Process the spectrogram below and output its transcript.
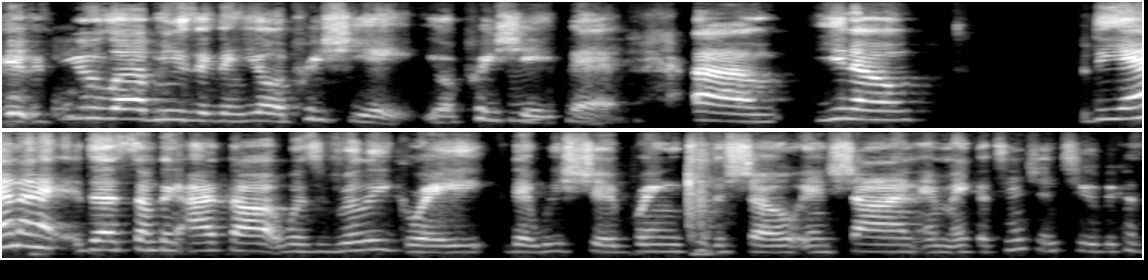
if, if, you love music, then you'll appreciate you'll appreciate mm-hmm. that. Um, you know, Deanna does something I thought was really great that we should bring to the show and shine and make attention to because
